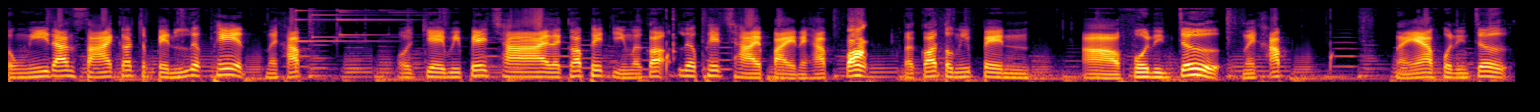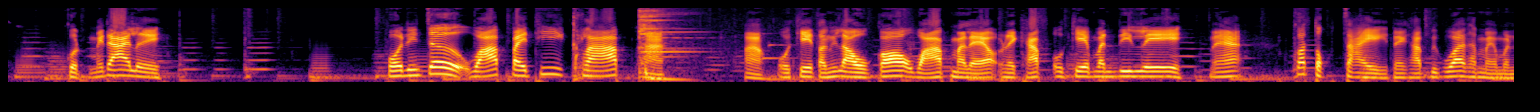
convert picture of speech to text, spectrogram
ตรงนี้ด้านซ้ายก็จะเป็นเลือกเพศนะครับ โอเค มีเพศชายแล้วก็เพศหญิงแล้วก็เลือกเพศชายไปนะครับปังแล้วก็ตรงนี้เป็นอ่าเฟอร์นิเจอร์นะครับไหนอะเฟอร์นิเจอร์กดไม่ได้เลยเฟอร์นิเจอร์วาร์ปไปที่คราฟอะอะโอเค ตอนนี้เราก็วาร์ปมาแล้วนะครับโอเคมันดีเลย์นะฮะก็ตกใจนะครับดูว่าทำไมมัน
